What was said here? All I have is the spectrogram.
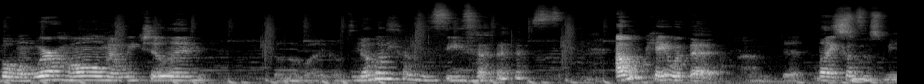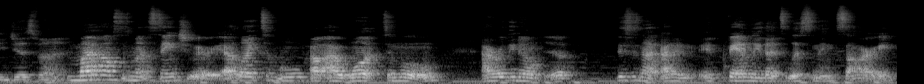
But when we're home and we chilling, So nobody comes. see nobody us. comes and sees us. I'm okay with that. Um, that Like, suits me just fine. My house is my sanctuary. I like to move how I want to move. I really don't. Yep. This is not. I didn't. Family that's listening, sorry.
